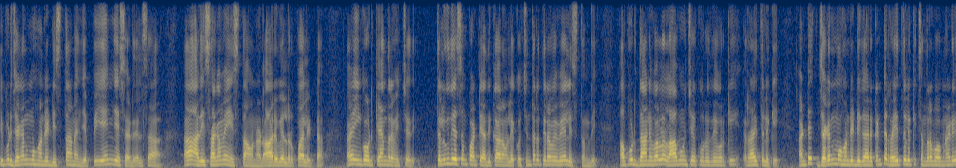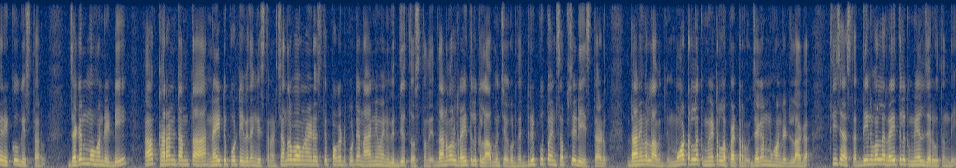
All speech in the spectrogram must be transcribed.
ఇప్పుడు జగన్మోహన్ రెడ్డి ఇస్తానని చెప్పి ఏం చేశాడు తెలుసా? అది సగమే ఇస్తా ఉన్నాడు. ఆరు వేల రూపాయలు ఇట్ట. ఇంకొకటి ఇంకోటి కేంద్రం ఇచ్చేది. తెలుగుదేశం పార్టీ అధికారంలోకి వచ్చిన తర్వాత ఇరవై వేలు ఇస్తుంది. అప్పుడు దానివల్ల లాభం చేకూరేది ఎవరికి? రైతులకి. అంటే జగన్మోహన్ రెడ్డి గారి కంటే రైతులకి చంద్రబాబు నాయుడు గారు ఎక్కువగా ఇస్తారు. జగన్మోహన్ రెడ్డి కరెంట్ అంతా నైట్ పూట ఈ విధంగా ఇస్తున్నాడు. చంద్రబాబు నాయుడు వస్తే పొగటి పూటే నాణ్యమైన విద్యుత్ వస్తుంది. దానివల్ల రైతులకు లాభం చేకూరుతుంది. డ్రిప్ పైన సబ్సిడీ ఇస్తాడు. దానివల్ల లాభం మోటార్లకు మీటర్లు పెట్టరు జగన్మోహన్ రెడ్డి లాగా. తీసేస్తారు. దీనివల్ల రైతులకు మేలు జరుగుతుంది.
